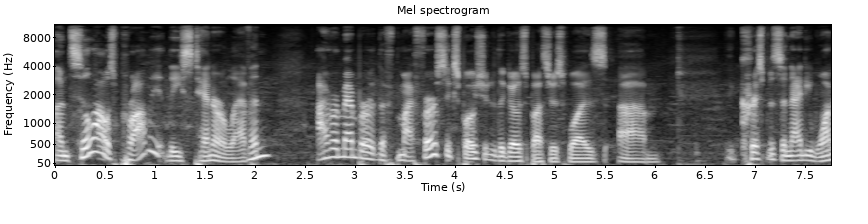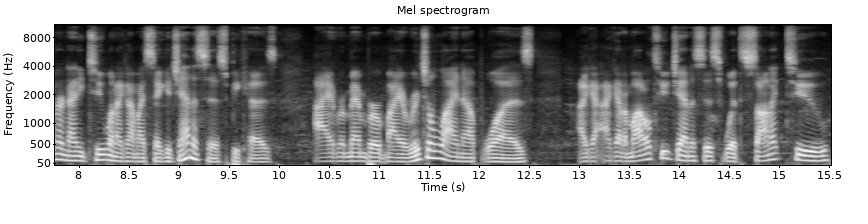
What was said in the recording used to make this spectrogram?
until I was probably at least ten or eleven. I remember the my first exposure to the Ghostbusters was um, Christmas of '91 or '92 when I got my Sega Genesis because I remember my original lineup was I got I got a Model 2 Genesis with Sonic 2,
